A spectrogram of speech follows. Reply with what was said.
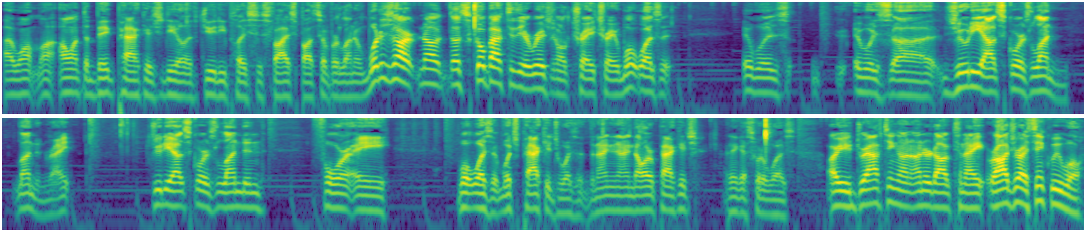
I want my I want the big package deal if Jeudy places five spots over London. What is our no? Let's go back to the original Trey Trey. What was it? It was it was uh, Jeudy outscores London. London, right? Jeudy outscores London for a what was it? Which package was it? The ninety nine dollar package? I think that's what it was. Are you drafting on underdog tonight, Roger? I think we will.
